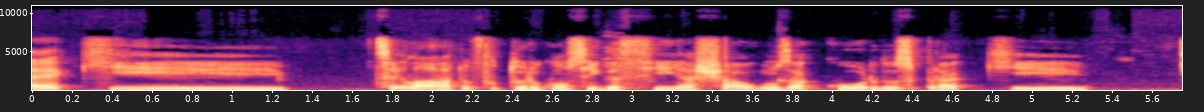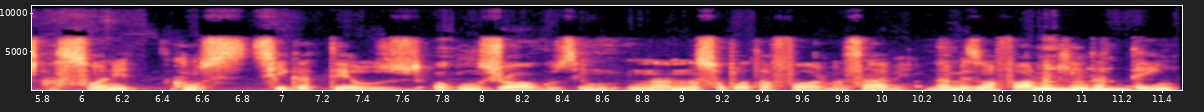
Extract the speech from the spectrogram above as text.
é que, sei lá, no futuro consiga se achar alguns acordos para que a Sony consiga ter os, alguns jogos em- na, na sua plataforma, sabe? Da mesma forma que ainda Uhum. tem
